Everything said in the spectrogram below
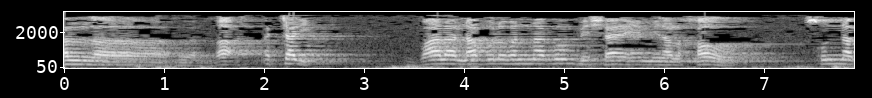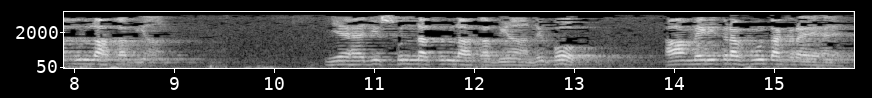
اللہ اللہ۔ اچھا جی۔ والا نبل کم بشے من الخو سنت اللہ کا بیان۔ یہ ہے جی سنت اللہ کا بیان۔ لکھو آپ میری طرف کیوں تک رہے ہیں۔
